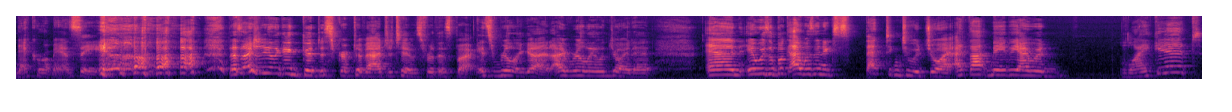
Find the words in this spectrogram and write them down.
necromancy. That's actually like a good descriptive adjectives for this book. It's really good. I really enjoyed it. And it was a book I wasn't expecting to enjoy. I thought maybe I would like it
